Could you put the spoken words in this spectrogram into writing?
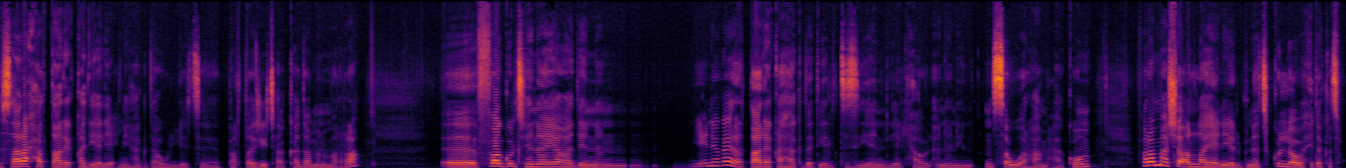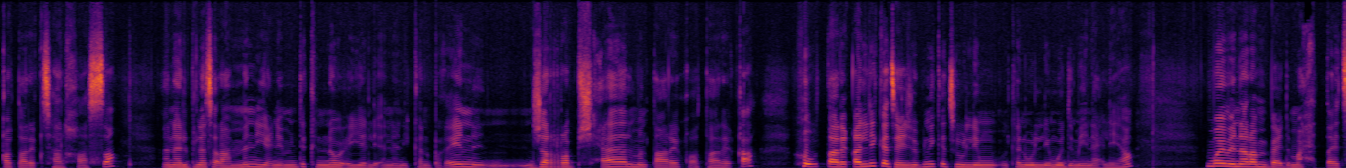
صراحة الطريقة ديالي يعني هكذا وليت بارطاجيتها كذا من مرة. فقلت هنايا غادي يعني غير طريقه هكذا ديال التزيين اللي نحاول أنني نصورها معكم فراه ما شاء الله يعني البنات كل وحدة كتبقى بطريقتها الخاصة. أنا البنات راه من يعني من ديك النوعية اللي أنني كنبغي نجرب شحال من طريقة وطريقة. والطريقة اللي كتعجبني كتولي كنولي مدمنة عليها. المهم أنا راه من بعد ما حطيت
